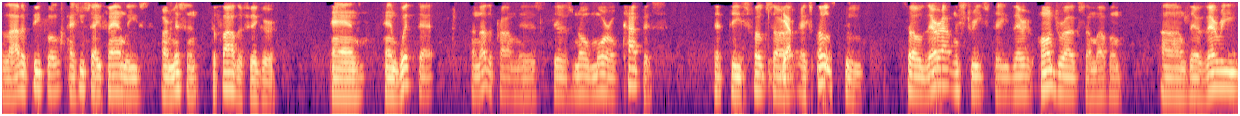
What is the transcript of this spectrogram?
a lot of people, as you say, families are missing the father figure, and and with that, another problem is there's no moral compass that these folks are yep. exposed to so they're out in the streets. They they're on drugs. Some of them. Um, they're very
